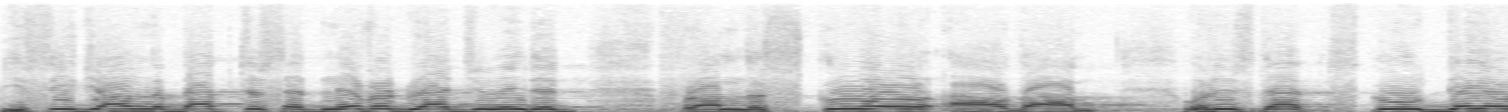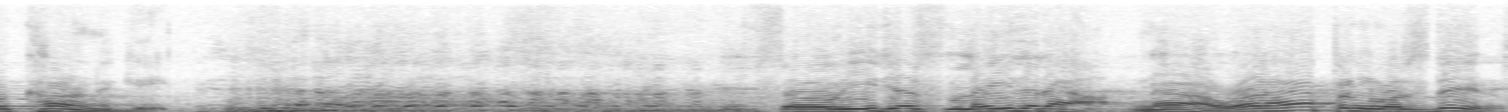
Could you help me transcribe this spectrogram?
You see, John the Baptist had never graduated from the school of, um, what is that school? Dale Carnegie. so he just laid it out. Now, what happened was this,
